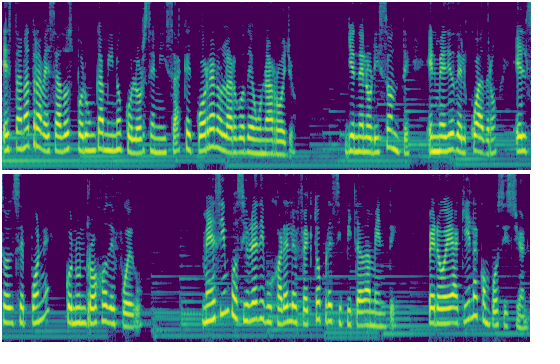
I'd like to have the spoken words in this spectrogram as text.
Están atravesados por un camino color ceniza que corre a lo largo de un arroyo. Y en el horizonte, en medio del cuadro, el sol se pone con un rojo de fuego. Me es imposible dibujar el efecto precipitadamente, pero he aquí la composición.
